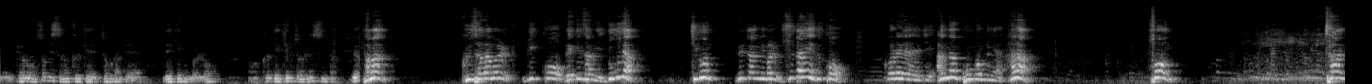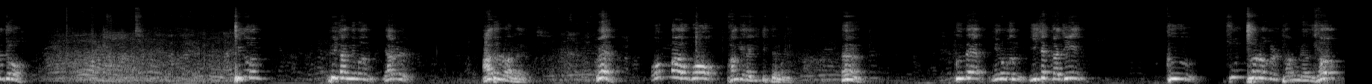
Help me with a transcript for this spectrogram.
예, 변호 서비스는 그렇게 저분한테 맡기는 걸로 어, 그렇게 결정을 했습니다. 예, 다만 그 사람을 믿고 맡긴 사람이 누구냐? 지금 회장님을 수장에 넣고 꺼내지 않는 공범 중에 하나 손 찬조 지금 회장님은 야를 아들로 알아요. 왜? 엄마하고 관계가 있기 때문에. 예. 근데 이놈은 이제까지 그 수천억을 다루면서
